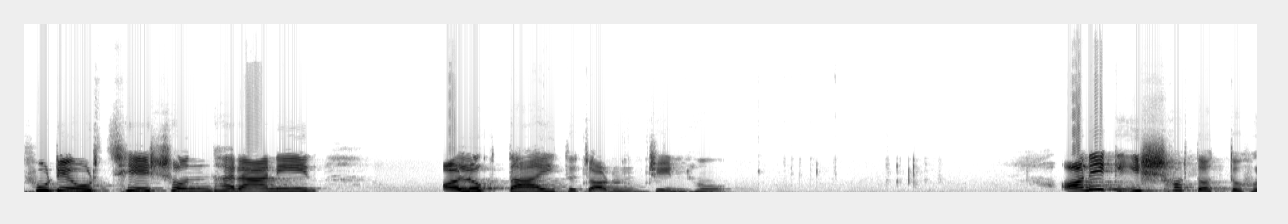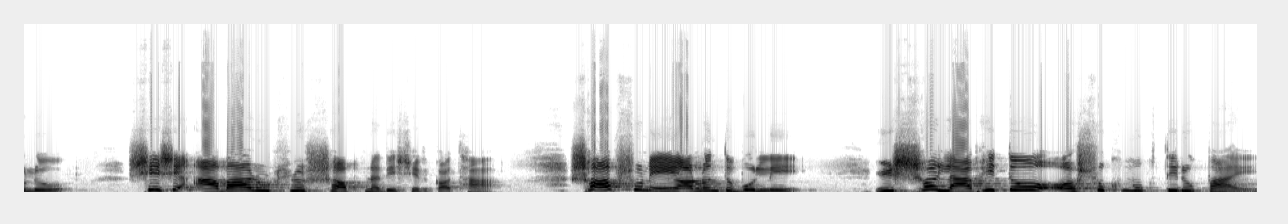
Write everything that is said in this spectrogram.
ফুটে উঠছে সন্ধ্যা রানীর অলোকতায়িত চরণ চিহ্ন। অনেক ঈশ্বর তত্ত্ব হলো, শেষে আবার উঠল স্বপ্নাদেশের কথা। সব শুনে অনন্ত বললে, ঈশ্বর লাভই তো অসুখ মুক্তির উপায়।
